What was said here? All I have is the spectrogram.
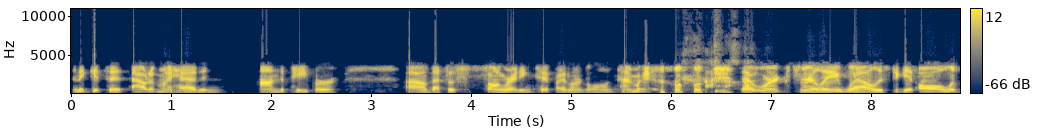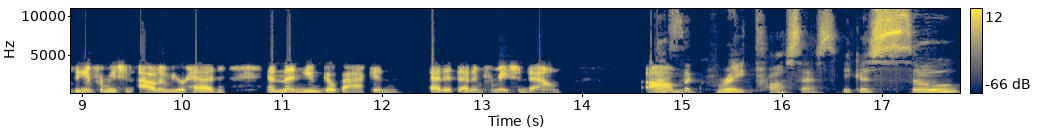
and it gets it out of my head and on the paper. Uh, that's a songwriting tip I learned a long time ago that works really well is to get all of the information out of your head and then you can go back and edit that information down. Um, that's a great process because so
